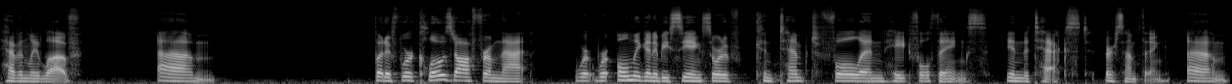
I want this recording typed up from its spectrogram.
heavenly love. Um, but if we're closed off from that, we're, we're only going to be seeing sort of contemptful and hateful things in the text or something. Um,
